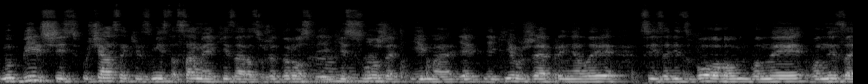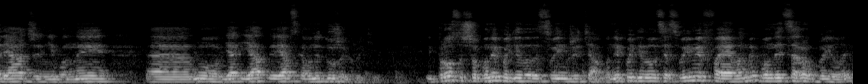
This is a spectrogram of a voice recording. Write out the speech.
ну, більшість учасників з міста, саме які зараз вже дорослі, які служать їм, е, які вже прийняли свій завіт з Богом, вони, вони заряджені, вони, е, ну, я, я, я б сказав, вони дуже круті. І просто щоб вони поділилися своїм життям. Вони поділилися своїми фейлами, вони це робили.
